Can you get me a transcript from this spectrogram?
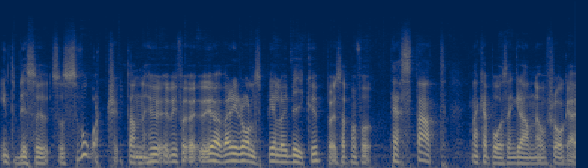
inte blir så, så svårt? Utan Mm. hur, vi, får, vi övar i rollspel och i bikuper så att man får testa att knacka på sig en granne och fråga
